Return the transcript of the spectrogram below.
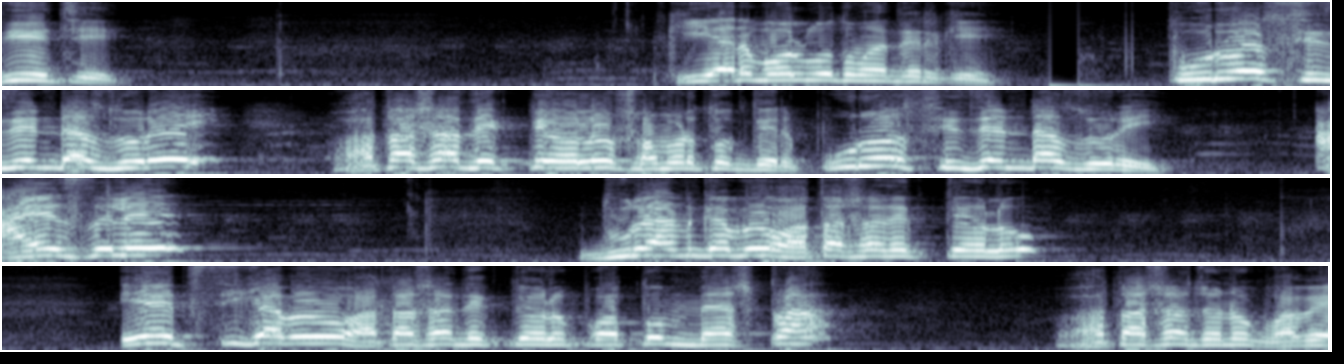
দিয়েছে। কি আর বলব তোমাদেরকে? পুরো সিজনটা জুড়েই হতাশা দেখতে হলো সমর্থকদের। পুরো সিজনটা জুড়েই। আইএসএলে, দুরান কাপেও হতাশা দেখতে হলো। এএফসি কাপেও হতাশা দেখতে হলো। প্রথম ম্যাচটা হতাশাজনকভাবে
